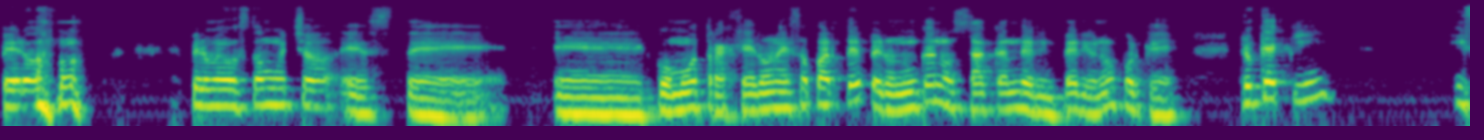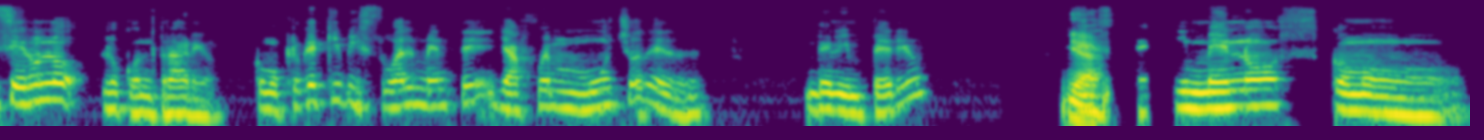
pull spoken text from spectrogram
Pero, pero me gustó mucho, este, eh, cómo trajeron esa parte, pero nunca nos sacan del imperio, ¿no? Porque creo que aquí hicieron lo, lo contrario. Como creo que aquí visualmente ya fue mucho del, del imperio este, y menos como,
